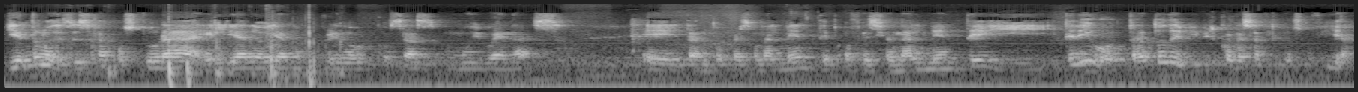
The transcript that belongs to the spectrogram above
viéndolo desde esa postura, el día de hoy han ocurrido cosas muy buenas, eh, tanto personalmente, profesionalmente, y te digo, trato de vivir con esa filosofía,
